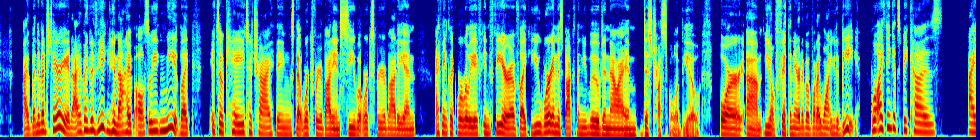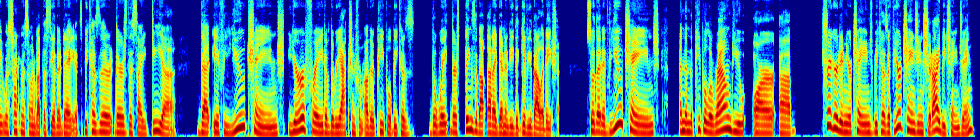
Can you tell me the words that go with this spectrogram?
I've been a vegetarian, I've been a vegan, I've also eaten meat. Like it's okay to try things that work for your body and see what works for your body. And I think like we're really in fear of like you were in this box, and then you moved, and now I am distrustful of you, or um, you don't fit the narrative of what I want you to be. Well, I think it's because I was talking with someone about this the other day. It's because there there's this idea that if you change, you're afraid of the reaction from other people because the way there's things about that identity that give you validation. So then if you change, and then the people around you are uh, triggered in your change because if you're changing, should I be changing?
